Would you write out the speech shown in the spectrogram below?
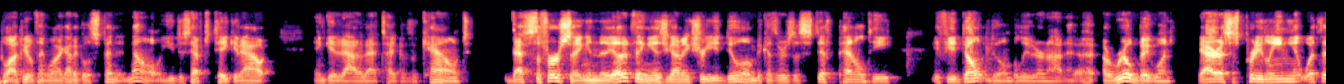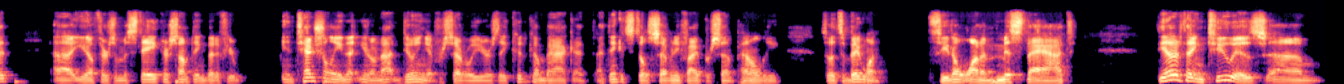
A lot of people think, well, I got to go spend it. No, you just have to take it out and get it out of that type of account. That's the first thing. And the other thing is you got to make sure you do them because there's a stiff penalty if you don't do them. Believe it or not, a, a real big one. The IRS is pretty lenient with it. Uh, you know, if there's a mistake or something, but if you're intentionally not, you know not doing it for several years they could come back at, i think it's still 75% penalty so it's a big one so you don't want to miss that the other thing too is um,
